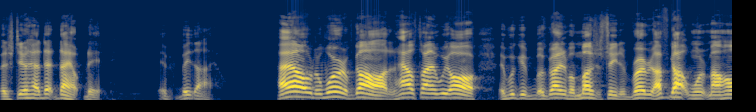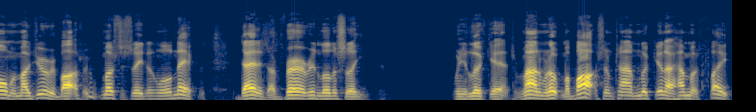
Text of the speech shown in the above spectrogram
But he still had that doubt, didn't he? If it be thou. How the Word of God and how things we are, if we could a grain of a mustard seed, very, I've got one at my home in my jewelry box, a mustard seed and a little necklace. That is a very little seed when you look at it. Reminded me to open my box sometime and look in there how much faith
